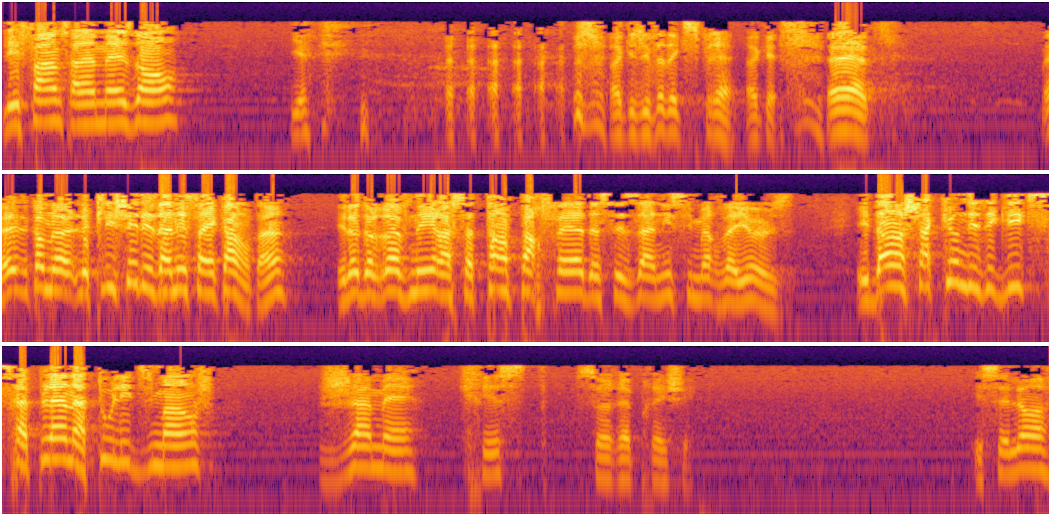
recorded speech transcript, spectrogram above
Les femmes seraient à la maison. ok, j'ai fait exprès. Ok. Euh, comme le, cliché des années 50, hein? Et là, de revenir à ce temps parfait de ces années si merveilleuses. Et dans chacune des églises qui seraient pleines à tous les dimanches, jamais Christ serait prêché. Et c'est là,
